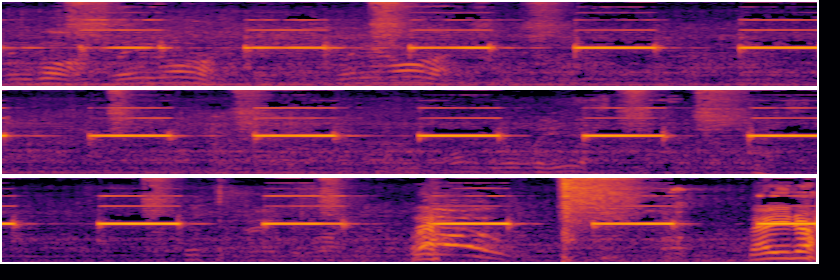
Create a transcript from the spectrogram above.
Where you going? Where you going? Where you going? I wanna be over here. Now, now you know.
